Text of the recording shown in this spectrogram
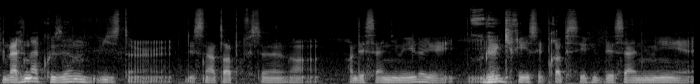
c'est le mari de ma cousine. Lui, c'est un dessinateur professionnel en, dessin animé. Là. Il, a créé ses propres séries de dessins animés euh,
